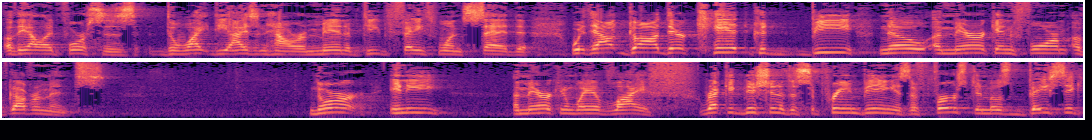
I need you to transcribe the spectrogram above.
of the Allied forces, Dwight D. Eisenhower, a man of deep faith, once said, Without God, there can't, could be no American form of government nor any American way of life. Recognition of the Supreme Being is the first and most basic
